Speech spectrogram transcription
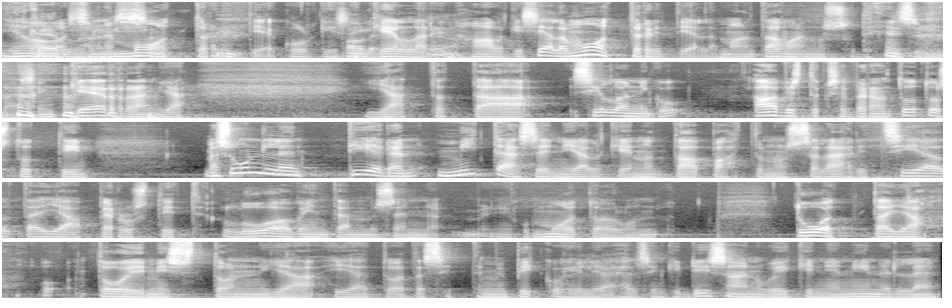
Joo, sellainen moottoritie kulki sen oli, kellarin joo. halki. Siellä moottoritiellä mä oon tavannut sut ensimmäisen kerran ja, ja tota, silloin niin aavistuksen verran tutustuttiin. Mä suunnilleen tiedän, mitä sen jälkeen on tapahtunut. Sä lähdit sieltä ja perustit Luovin tämmöisen niin kuin muotoilun tuottajatoimiston ja, ja tuota, sitten pikkuhiljaa Helsinki Design Weekin ja niin edelleen.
